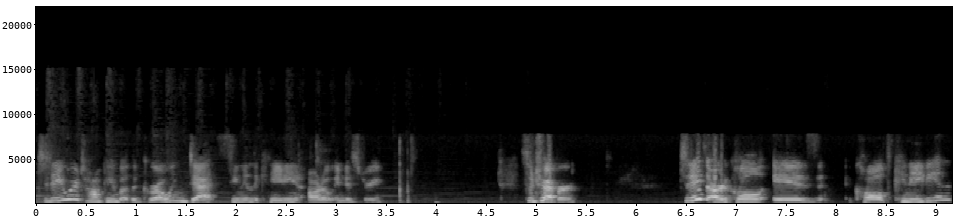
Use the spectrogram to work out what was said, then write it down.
today we're talking about the growing debt seen in the Canadian auto industry. So Trevor, today's article is called Canadians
